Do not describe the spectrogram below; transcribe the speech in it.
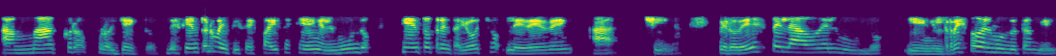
a macro proyectos. De 196 países que hay en el mundo, 138 le deben a China. Pero de este lado del mundo y en el resto del mundo también,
